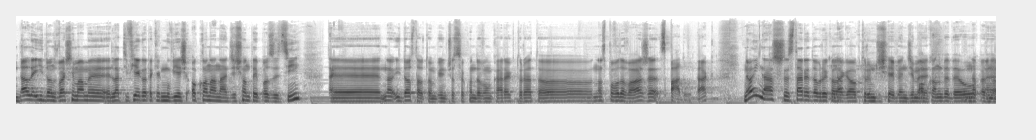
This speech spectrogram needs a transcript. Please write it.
Dalej idąc, właśnie mamy Latifiego, tak jak mówiłeś, Okona na dziesiątej pozycji. Tak. E, no i dostał tą pięciosekundową karę, która to no, spowodowała, że spadł, tak? No i nasz stary, dobry kolega, o którym dzisiaj będziemy... Okon by był. na pewno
